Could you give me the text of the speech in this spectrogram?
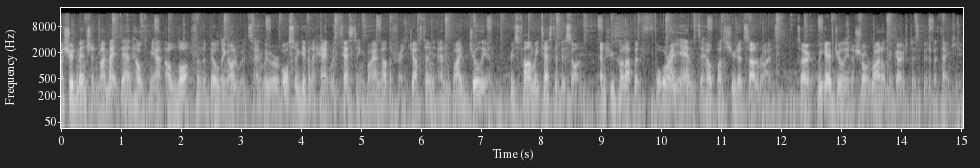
I should mention, my mate Dan helped me out a lot from the building onwards, and we were also given a hand with testing by another friend Justin and by Julian, whose farm we tested this on, and who got up at 4am to help us shoot at sunrise. So we gave Julian a short ride on the Ghost as a bit of a thank you.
